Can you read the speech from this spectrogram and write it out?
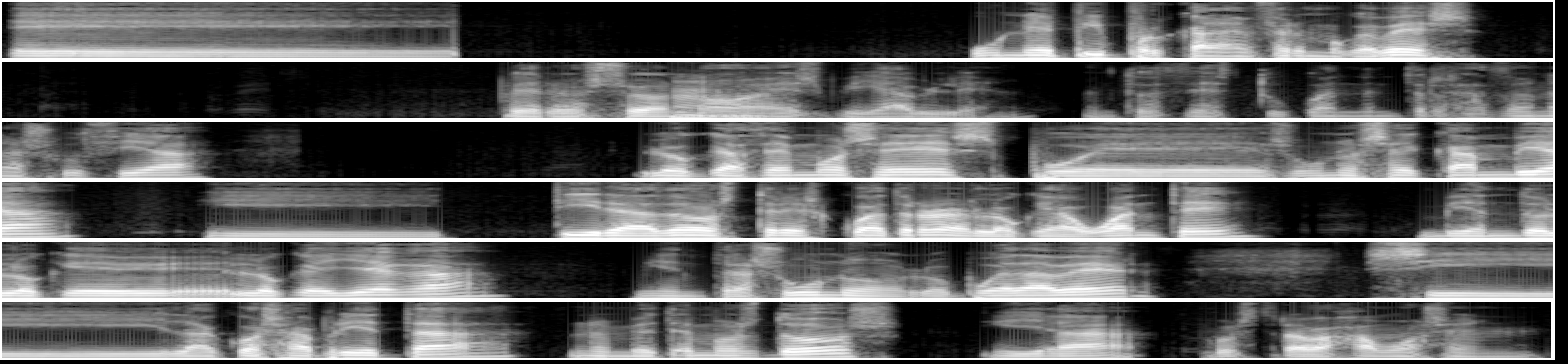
eh, un EPI por cada enfermo que ves. Pero eso no es viable. Entonces tú cuando entras a zona sucia, lo que hacemos es, pues uno se cambia y tira dos, tres, cuatro horas lo que aguante, viendo lo que, lo que llega, mientras uno lo pueda ver. Si la cosa aprieta, nos metemos dos y ya pues trabajamos en...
